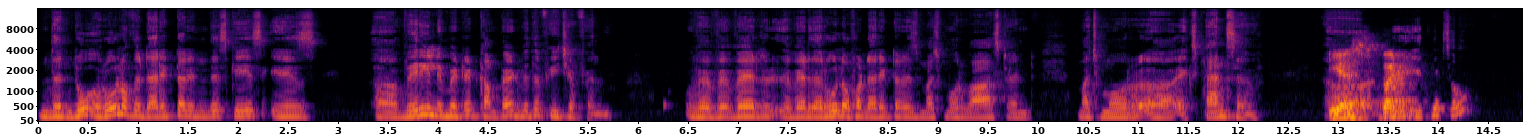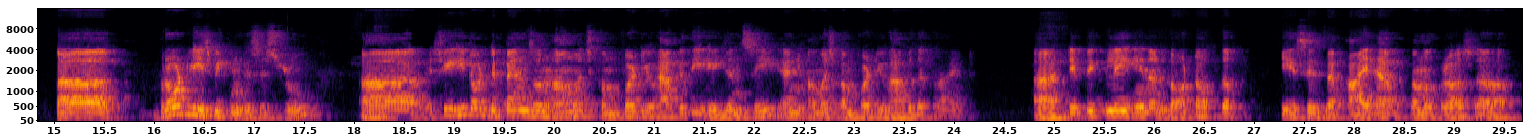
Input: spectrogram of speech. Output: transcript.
the do- role of the director in this case is uh, very limited compared with a feature film, where, where where the role of a director is much more vast and much more uh, expansive. Yes, uh, but is it so? Uh, broadly speaking, this is true. Uh, see, it all depends on how much comfort you have with the agency and how much comfort you have with the client. Uh, typically, in a lot of the cases that I have come across, uh,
